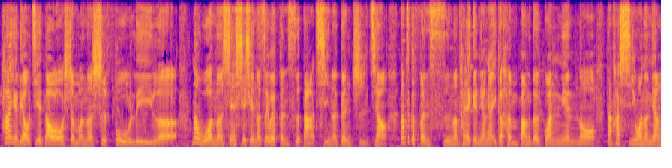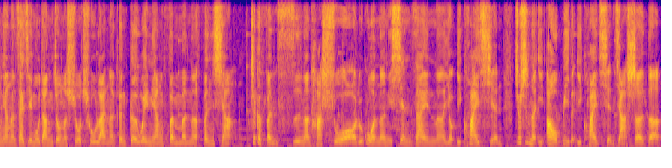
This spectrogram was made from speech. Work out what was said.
他也了解到哦什么呢是复利了。那我呢先谢谢呢这位粉丝的打气呢跟指教。那这个粉丝呢他也给娘娘一个很棒的观念哦。那他希望呢娘娘呢在节目当中呢说出来呢跟各位娘粉们呢分享。这个粉丝呢，他说，如果呢你现在呢有一块钱，就是呢以澳币的一块钱，假设的，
